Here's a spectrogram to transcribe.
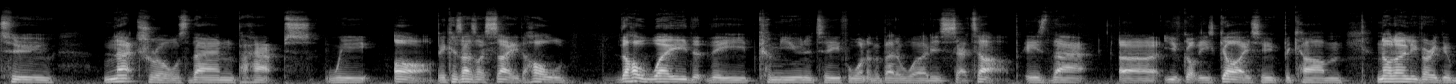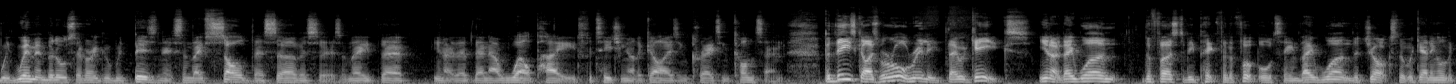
to naturals than perhaps we are because as I say the whole the whole way that the community, for want of a better word, is set up is that uh, you've got these guys who've become not only very good with women but also very good with business, and they've sold their services, and they they're you know they're, they're now well paid for teaching other guys and creating content. But these guys were all really they were geeks. You know they weren't the first to be picked for the football team. They weren't the jocks that were getting all the,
